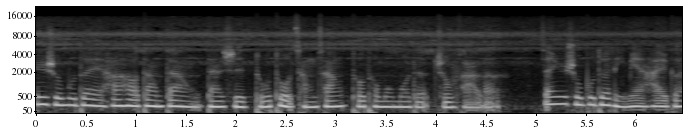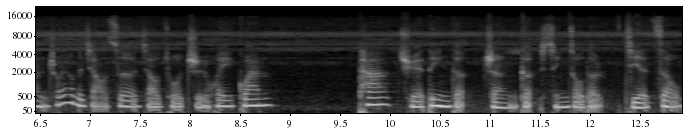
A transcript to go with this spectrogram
运输部队浩浩荡荡，但是躲躲藏藏、偷偷摸摸的出发了。在运输部队里面，还有一个很重要的角色，叫做指挥官。他决定的整个行走的节奏，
